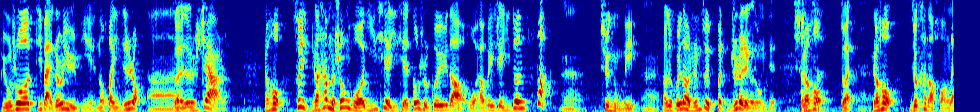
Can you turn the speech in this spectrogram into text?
比如说几百根玉米能换一斤肉，啊，对，就是这样的。然后，所以你看他们的生活，一切一切都是归于到我要为这一顿饭嗯。去努力，嗯。然后就回到人最本质的这个东西。生然后对。嗯，然后你就看到黄磊，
